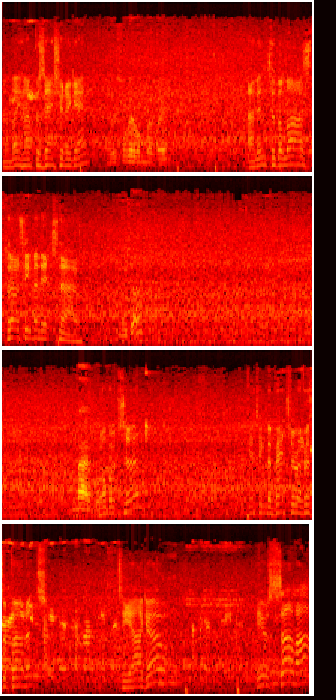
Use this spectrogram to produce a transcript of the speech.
And they have possession again. And into the last 30 minutes now. Robertson. Getting the better of his opponent. Thiago. Here's Salah.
